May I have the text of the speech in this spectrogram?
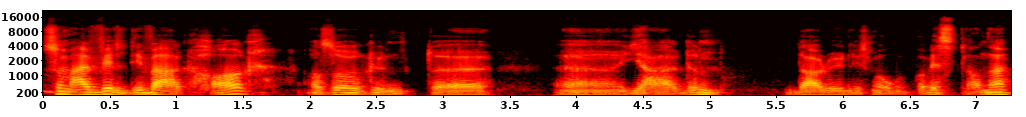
som er veldig værhard, altså rundt uh, Jæren, da er du liksom er over på Vestlandet.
